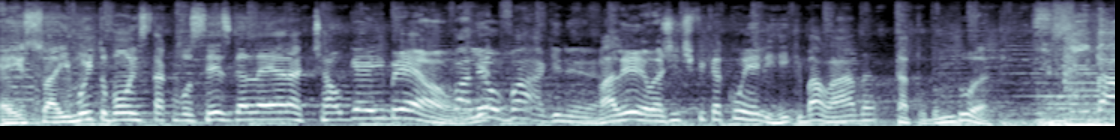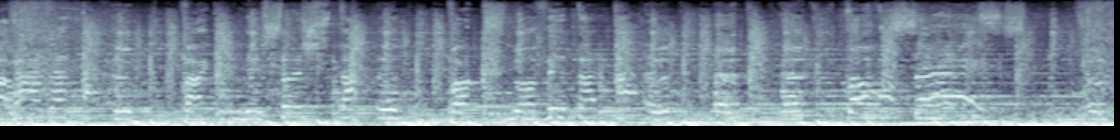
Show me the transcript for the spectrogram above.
É isso aí, muito bom estar com vocês, galera. Tchau, Gabriel. Valeu, E- Wagner. Valeu, a gente fica com ele, Rick Balada, tá todo mundo up. Se balada tá up, Wagner Sanches tá up, Vox 90 tá up, up, up, com vocês. Up,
